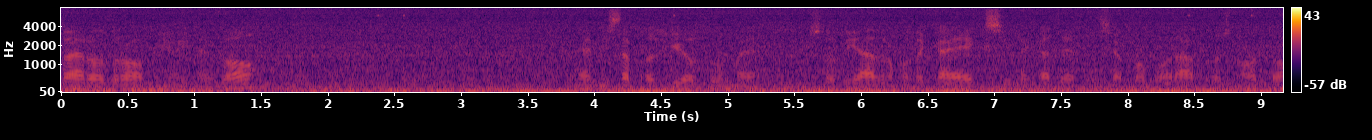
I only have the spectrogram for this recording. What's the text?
Το αεροδρόμιο είναι Εδώ. Εμείς θα προσγειωθούμε στο διάδρομο 16 με κατεύθυνση από βορρά προς νότο.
